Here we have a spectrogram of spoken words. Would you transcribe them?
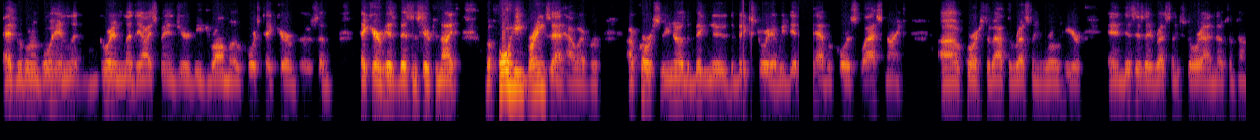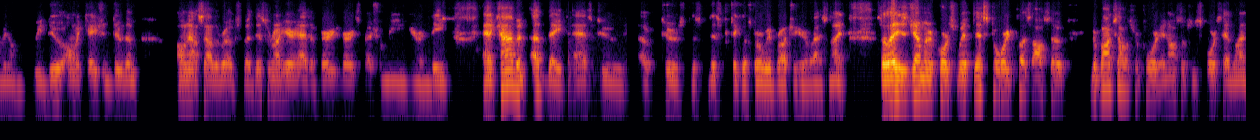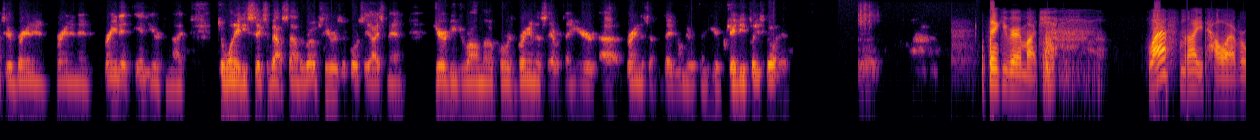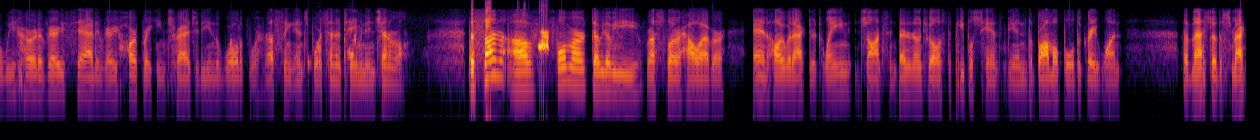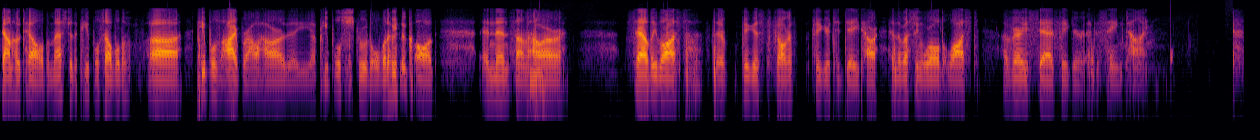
as we're going to go ahead and let go ahead and let the Ice Iceman Jared DiGirolamo, of course, take care of uh, some take care of his business here tonight. Before he brings that, however, of course, you know the big news, the big story that we did have, of course, last night, uh, of course, about the wrestling world here. And this is a wrestling story. I know sometimes we don't, we do on occasion do them on outside the ropes, but this one right here has a very, very special meaning here indeed, and kind of an update as to uh, to this, this particular story we brought you here last night. So, ladies and gentlemen, of course, with this story plus also your box office report and also some sports headlines here, bringing in, bringing in, bringing it in here tonight to 186 of outside the ropes. Here is, of course, the Iceman. Jared DiGirolamo, of course, bringing us everything here, uh, bringing us up to date on everything here. JD, please go ahead. Thank you very much. Last night, however, we heard a very sad and very heartbreaking tragedy in the world of wrestling and sports entertainment in general. The son of former WWE wrestler, however, and Hollywood actor Dwayne Johnson, better known to all as the People's Champion, the Brahma Bull, the Great One, the Master of the SmackDown Hotel, the Master of the People's Elbow, the uh, People's Eyebrow, however, the uh, People's Strudel, whatever you call it, and then somehow mm. are sadly lost their biggest figure to date, however, and the wrestling world lost a very sad figure at the same time.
